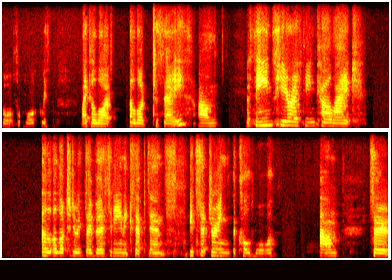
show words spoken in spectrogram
thoughtful book with like a lot a lot to say. Um, the themes here, I think, are like a, a lot to do with diversity and acceptance. It's set during the Cold War. Um, so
